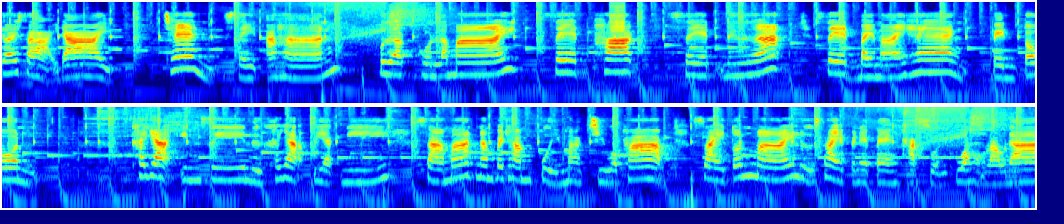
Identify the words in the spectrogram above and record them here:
ย่อยสลายได้ เช่น เศษอาหาร เปลือกผลไม้ เศษผัก เศษเนื้อ เศษใบไม้แห้ง เป็นต้น ขยะอินทรีย์หรือขยะเปียกนี้ สามารถนำไปทำปุ๋ยหมักชีวภาพ ใส่ต้นไม้หรือใส่ไปในแปลงผักสวนครัวของเราได้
